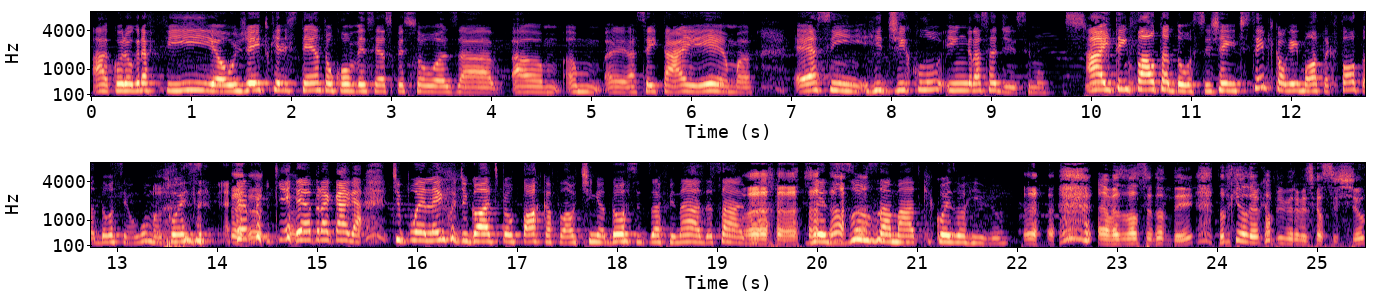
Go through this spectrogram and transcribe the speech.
a coreografia, o jeito que eles tentam convencer as pessoas a, a- a- é, aceitar a Emma. É assim, ridículo e engraçadíssimo. Sim. Ah, e tem flauta doce, gente. Sempre que alguém bota flauta doce em alguma coisa, é porque é pra cagar. Tipo, o elenco de gospel toca flautinha doce desafinada, sabe? Jesus amado, que coisa horrível. é, mas uma cena bem. Tanto que eu lembro que a primeira vez que eu assisti, eu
